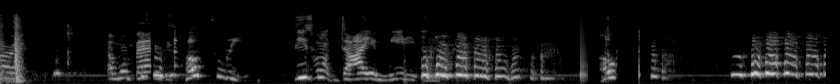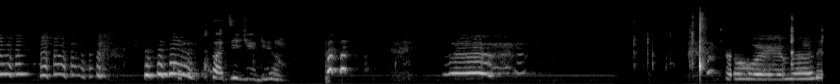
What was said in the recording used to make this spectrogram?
Alright. And more batteries. Hopefully, these won't die immediately. Oh. what did you do? Don't worry about it.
